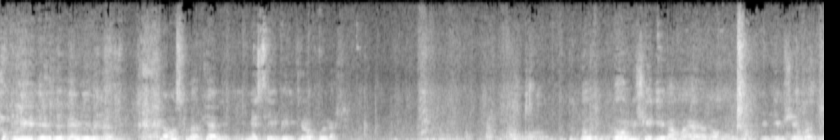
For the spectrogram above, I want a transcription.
çok ileri derecede Mevleviler namaz kılarken mesleği beyitler okurlar. Do- doğru bir şey değil ama herhalde onların bildiği bir şey vardır.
